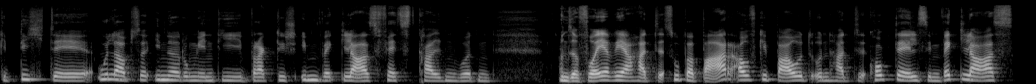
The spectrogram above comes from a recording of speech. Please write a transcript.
Gedichte, Urlaubserinnerungen, die praktisch im Wegglas festgehalten wurden. Unser Feuerwehr hat super Bar aufgebaut und hat Cocktails im Wegglas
